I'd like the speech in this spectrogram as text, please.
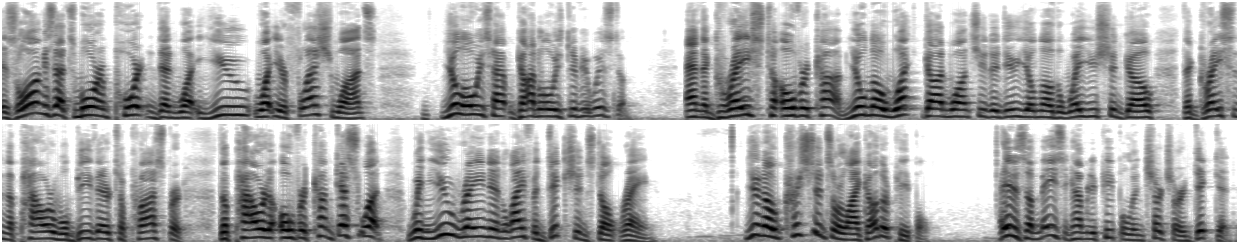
as long as that's more important than what you what your flesh wants, you'll always have God will always give you wisdom and the grace to overcome. You'll know what God wants you to do, you'll know the way you should go. The grace and the power will be there to prosper. The power to overcome. Guess what? When you reign in life, addictions don't reign. You know, Christians are like other people. It is amazing how many people in church are addicted.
